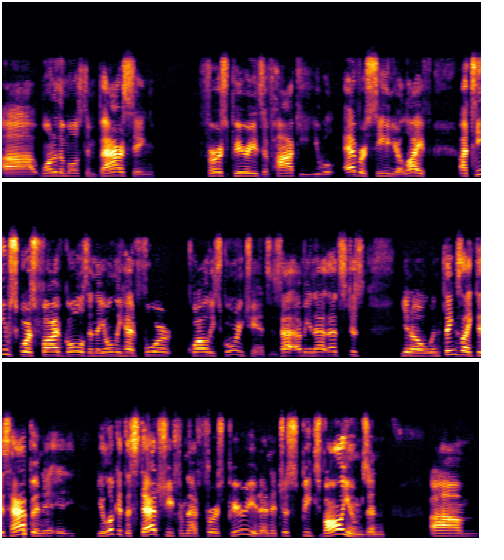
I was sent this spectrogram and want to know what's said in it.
uh, one of the most embarrassing first periods of hockey you will ever see in your life. A team scores five goals and they only had four quality scoring chances. I I mean, that, that's just, you know, when things like this happen, it, it, you look at the stat sheet from that first period and it just speaks volumes. And um,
